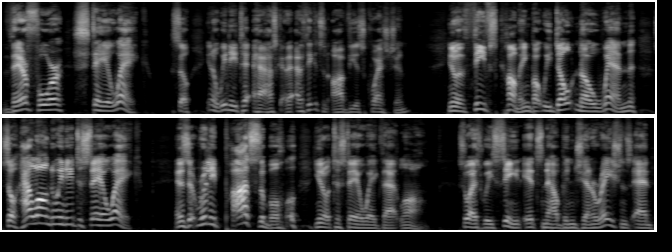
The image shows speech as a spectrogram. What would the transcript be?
Therefore, stay awake. So, you know, we need to ask, and I think it's an obvious question. You know, the thief's coming, but we don't know when. So, how long do we need to stay awake? And is it really possible, you know, to stay awake that long? So, as we've seen, it's now been generations. And,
